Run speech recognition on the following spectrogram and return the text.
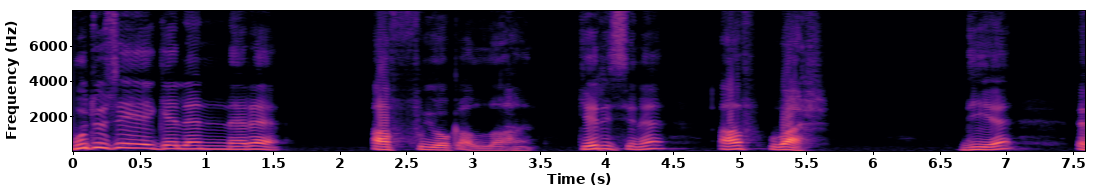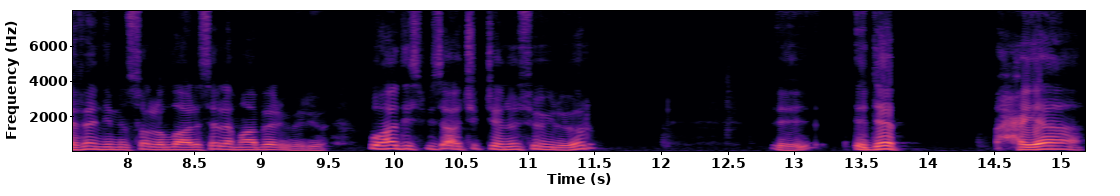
Bu düzeye gelenlere affı yok Allah'ın. Gerisine af var diye Efendimiz sallallahu aleyhi ve sellem haber veriyor. Bu hadis bize açıkça ne söylüyor? Ee, edep, haya,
